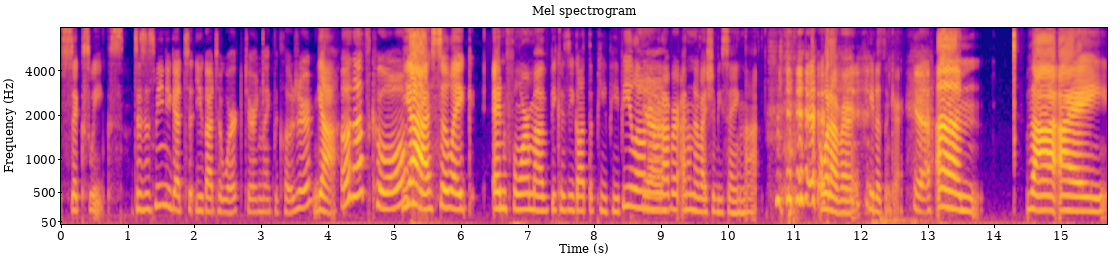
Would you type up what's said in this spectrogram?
six weeks. does this mean you get to you got to work during like the closure? Yeah. Oh, that's cool. Yeah. So like in form of because you got the PPP loan Yeah. or whatever. I don't know if I should be saying that. whatever. He doesn't care. Yeah. Um that I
